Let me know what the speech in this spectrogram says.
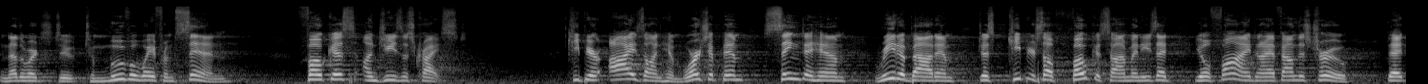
in other words, to, to move away from sin, focus on Jesus Christ. Keep your eyes on him, worship him, sing to him, read about him. Just keep yourself focused on him. And he said, You'll find, and I have found this true, that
